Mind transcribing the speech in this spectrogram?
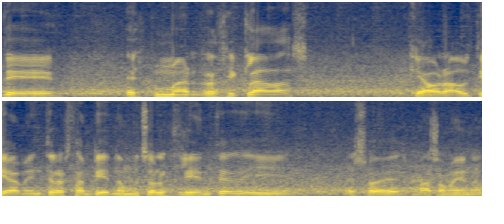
de espumas recicladas que ahora últimamente lo están pidiendo mucho los clientes y eso es más o menos.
